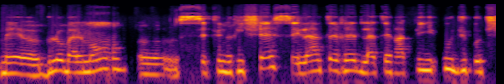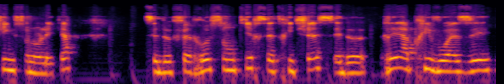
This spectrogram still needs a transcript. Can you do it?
Mais euh, globalement, euh, c'est une richesse et l'intérêt de la thérapie ou du coaching selon les cas, c'est de faire ressentir cette richesse et de réapprivoiser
